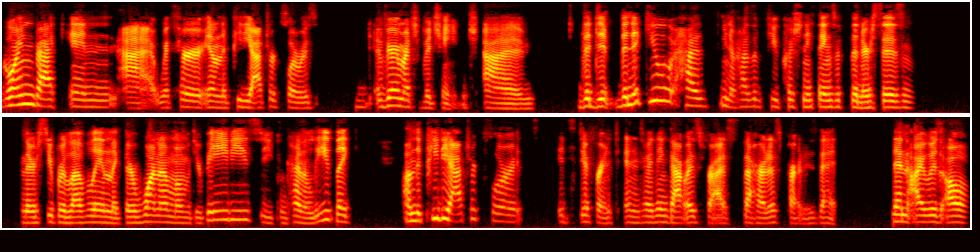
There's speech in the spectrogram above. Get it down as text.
going back in uh, with her on the pediatric floor was very much of a change. Um, the the NICU has, you know, has a few cushiony things with the nurses, and they're super lovely, and like they're one on one with your babies, so you can kind of lead. Like on the pediatric floor, it's it's different, and so I think that was for us the hardest part is that then I was all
